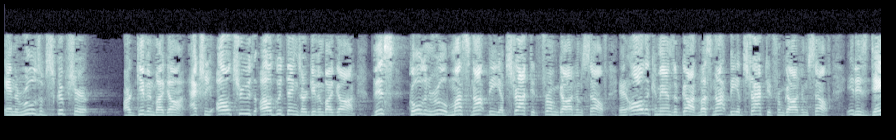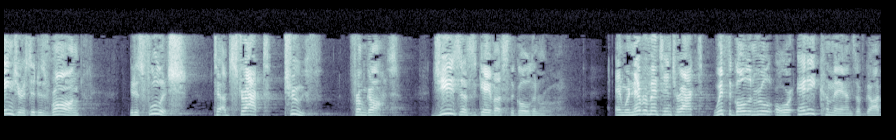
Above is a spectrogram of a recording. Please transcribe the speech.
And the rules of Scripture are given by God. Actually, all truth, all good things are given by God. This golden rule must not be abstracted from God Himself. And all the commands of God must not be abstracted from God Himself. It is dangerous, it is wrong, it is foolish to abstract truth from God. Jesus gave us the golden rule. And we're never meant to interact with the golden rule or any commands of God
